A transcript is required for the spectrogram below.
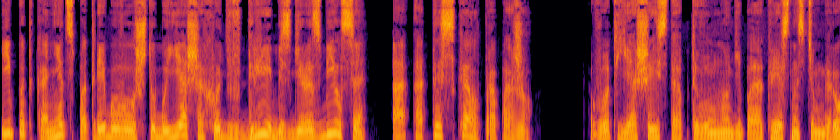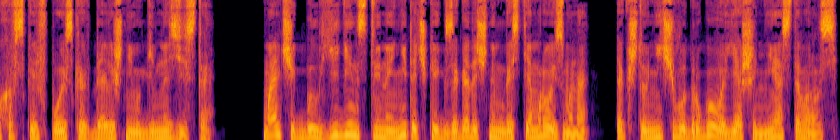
И под конец потребовал, чтобы Яша хоть в дребезги разбился, а отыскал пропажу. Вот Яша и стаптывал ноги по окрестностям Гороховской в поисках давишнего гимназиста. Мальчик был единственной ниточкой к загадочным гостям Ройзмана, так что ничего другого Яше не оставалось.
